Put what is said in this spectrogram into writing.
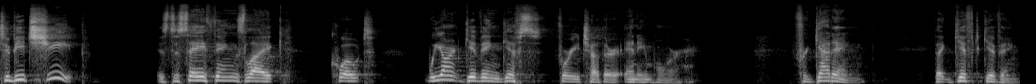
To be cheap is to say things like, quote, we aren't giving gifts for each other anymore, forgetting that gift giving,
